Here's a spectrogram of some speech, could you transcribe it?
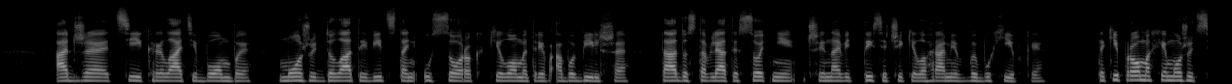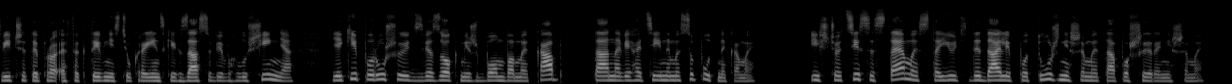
Адже ці крилаті бомби можуть долати відстань у 40 кілометрів або більше та доставляти сотні чи навіть тисячі кілограмів вибухівки. Такі промахи можуть свідчити про ефективність українських засобів глушіння, які порушують зв'язок між бомбами КАБ та навігаційними супутниками, і що ці системи стають дедалі потужнішими та поширенішими.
